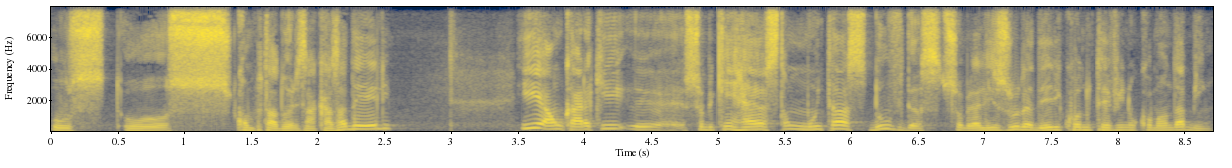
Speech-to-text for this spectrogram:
os, os, computadores na casa dele. E é um cara que, eh, sobre quem restam muitas dúvidas sobre a lisura dele quando teve no comando da BIM.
